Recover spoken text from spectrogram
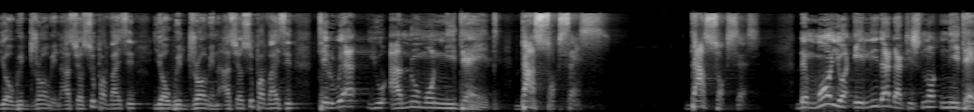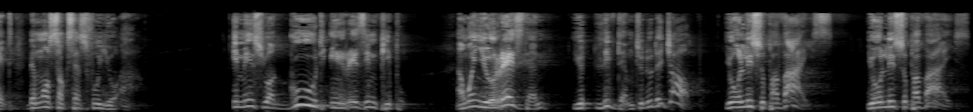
you're withdrawing. As you're supervising you're withdrawing. As you're supervising till where you are no more needed. That's success that's success. The more you're a leader that is not needed, the more successful you are. It means you are good in raising people. And when you raise them, you leave them to do the job. You only supervise. You only supervise.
